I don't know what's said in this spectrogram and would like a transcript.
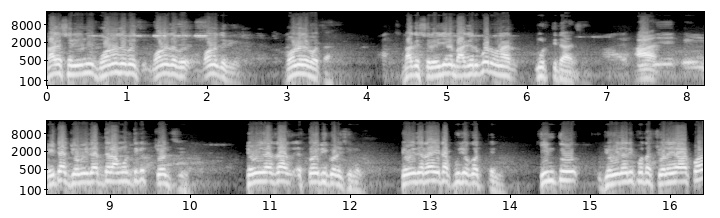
বাগেশ্বরী উনি বনদেবী বনদেব বনদেবী বনদেবতা। বাগেশ্বরী ওই জন্য বাঘের উপর ওনার মূর্তিটা আছে। আর এইটা জমিদারদের আমল থেকে চলছে। জমিদাররা তৈরি করেছিল। জমিদাররা এটা পুজো করতেন। কিন্তু জমিদারি প্রথা চলে যাওয়ার পর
